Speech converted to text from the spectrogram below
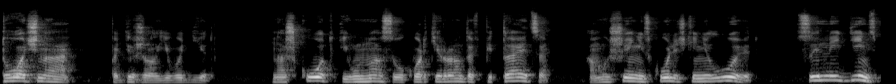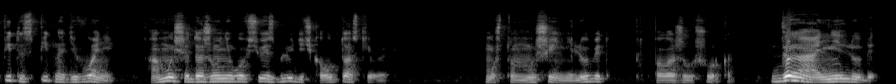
Точно, поддержал его дед. Наш кот и у нас, и у квартирантов питается, а мышей нисколечки не ловит. Цельный день спит и спит на диване. А мыши даже у него все из блюдечка утаскивают. Может, он мышей не любит, предположил Шурка. Да, не любит.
